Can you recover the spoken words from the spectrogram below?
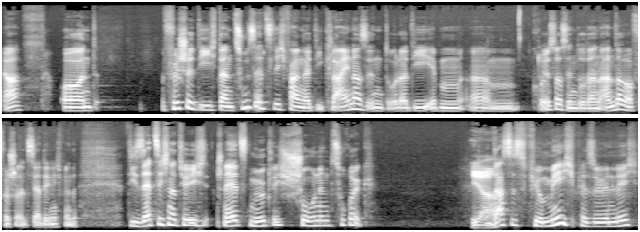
Ja, und Fische, die ich dann zusätzlich fange, die kleiner sind oder die eben ähm, größer sind oder ein anderer Fisch als der, den ich finde, die setze ich natürlich schnellstmöglich schonend zurück. Ja. Und das ist für mich persönlich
